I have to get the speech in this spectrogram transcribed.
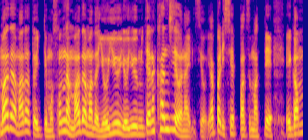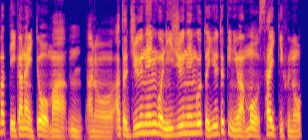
まだまだと言っても、そんなまだまだ余裕余裕みたいな感じではないですよ。やっぱり切羽詰まって、え頑張っていかないと、まあ、うん、あの、あと10年後、20年後という時にはもう再起不能の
